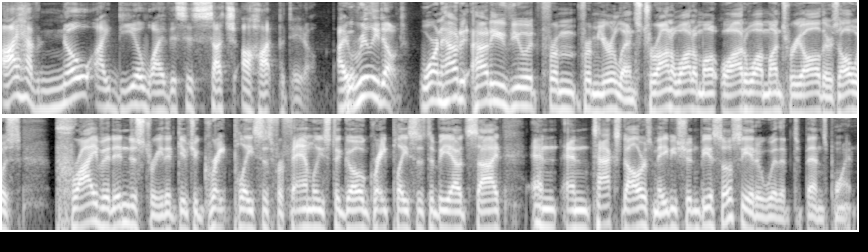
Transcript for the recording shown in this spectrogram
I have no idea why this is such a hot potato. I really don't. Warren, how do, how do you view it from, from your lens? Toronto, Ottawa, Ottawa, Montreal, there's always private industry that gives you great places for families to go, great places to be outside, and, and tax dollars maybe shouldn't be associated with it, to Ben's point.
